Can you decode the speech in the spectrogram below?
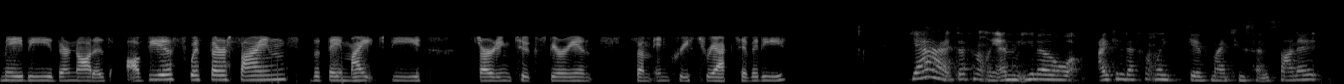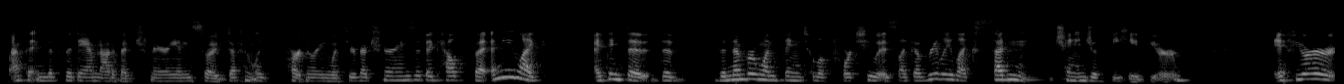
maybe they're not as obvious with their signs that they might be starting to experience some increased reactivity? Yeah, definitely. And, you know, I can definitely give my two cents on it. At the end of the day, I'm not a veterinarian, so definitely partnering with your veterinarian is a big help. But any like, I think the the the number one thing to look for too is like a really like sudden change of behavior. If your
